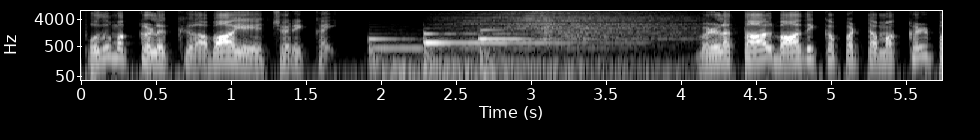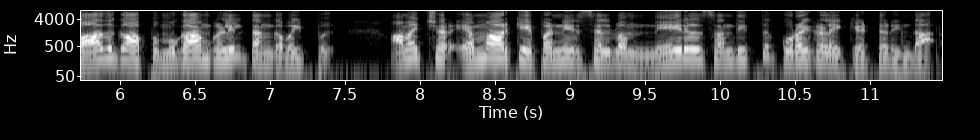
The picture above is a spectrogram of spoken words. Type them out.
பொதுமக்களுக்கு அபாய எச்சரிக்கை. வெள்ளத்தால் பாதிக்கப்பட்ட மக்கள் பாதுகாப்பு முகாம்களில் தங்க வைப்பு. அமைச்சர் எம் ஆர் கே பன்னீர்செல்வம் நேரில் சந்தித்து குறைகளை கேட்டறிந்தார்.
